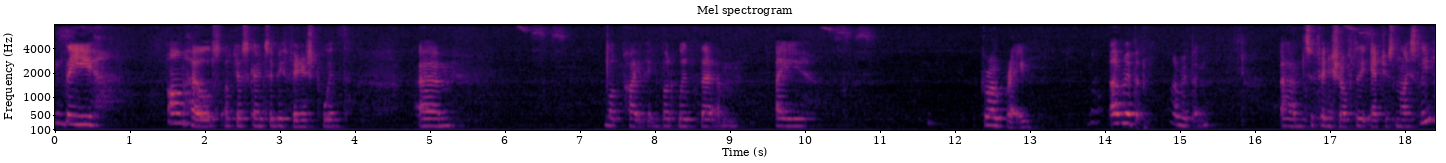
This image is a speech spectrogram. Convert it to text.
The armholes are just going to be finished with um, not piping but with um, a grosgrain, a ribbon, a ribbon um, to finish off the edges nicely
